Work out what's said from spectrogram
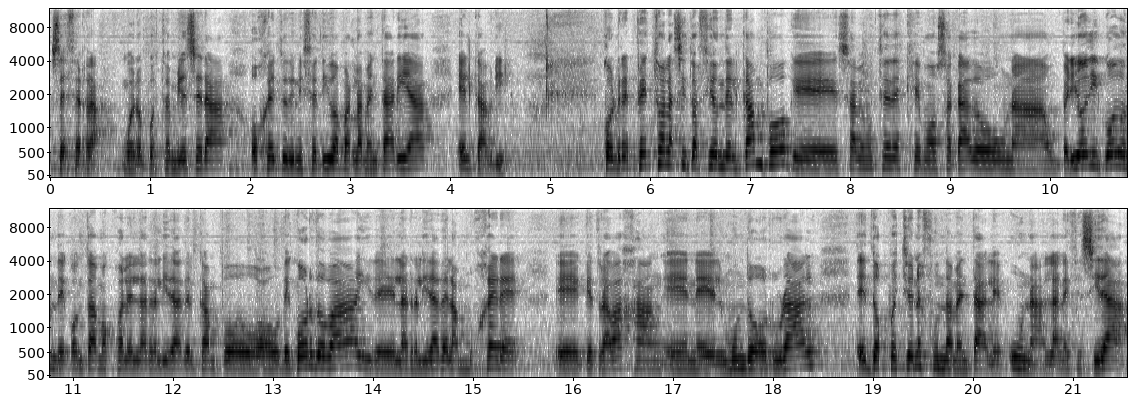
se cerraba. Bueno, pues también será objeto de iniciativa parlamentaria el Cabril. Con respecto a la situación del campo, que saben ustedes que hemos sacado un periódico donde contamos cuál es la realidad del campo de Córdoba y de la realidad de las mujeres eh, que trabajan en el mundo rural, eh, dos cuestiones fundamentales. Una, la necesidad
